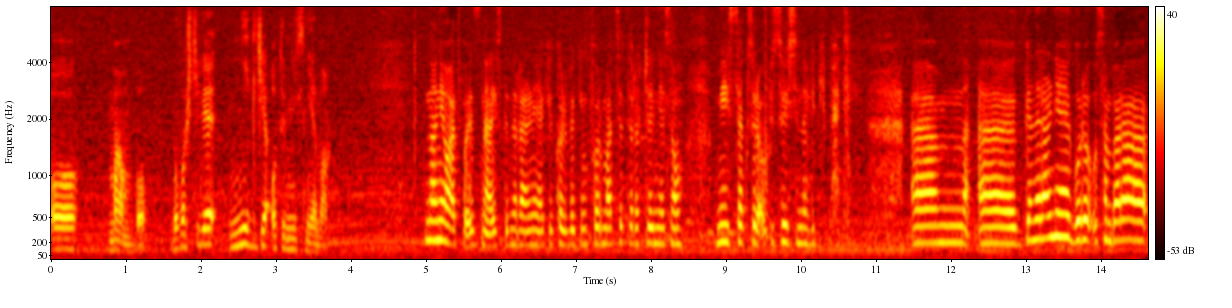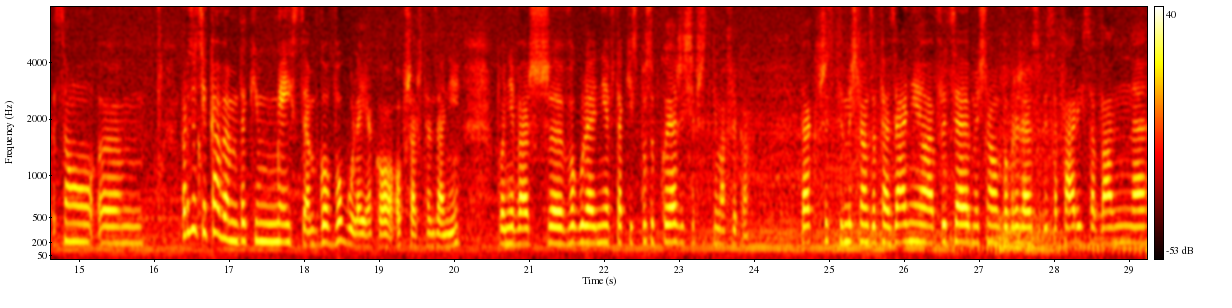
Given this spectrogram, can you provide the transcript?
o Mambo? Bo właściwie nigdzie o tym nic nie ma. No niełatwo jest znaleźć generalnie jakiekolwiek informacje, to raczej nie są miejsca, które opisuje się na Wikipedii. E, generalnie góry Usambara są bardzo ciekawym takim miejscem go w ogóle jako obszar w Tanzanii, ponieważ e, w ogóle nie w taki sposób kojarzy się wszystkim Afryka. Tak, wszyscy myśląc o Tanzanii, o Afryce, myślą, wyobrażają sobie safari, sawannę,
